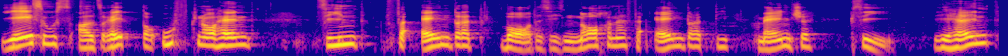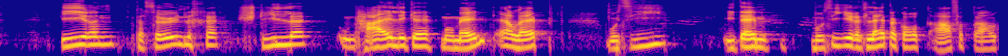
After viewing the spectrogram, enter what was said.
Jesus als Retter aufgenommen haben, sind verändert worden. Sie sind nachher veränderte Menschen gewesen. Sie haben ihren persönlichen, stillen und heiligen Moment erlebt, wo sie, in dem, wo sie ihr Leben Gott anvertraut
